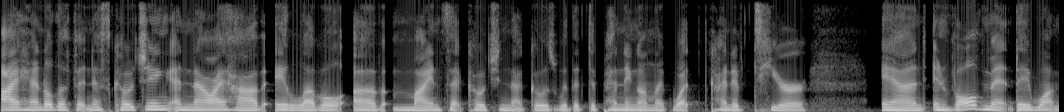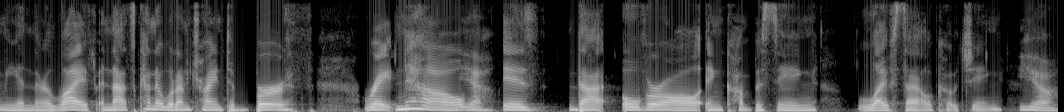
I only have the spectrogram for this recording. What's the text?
I handle the fitness coaching and now I have a level of mindset coaching that goes with it depending on like what kind of tier and involvement they want me in their life. And that's kind of what I'm trying to birth right now Yeah. is that overall encompassing lifestyle coaching. Yeah.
